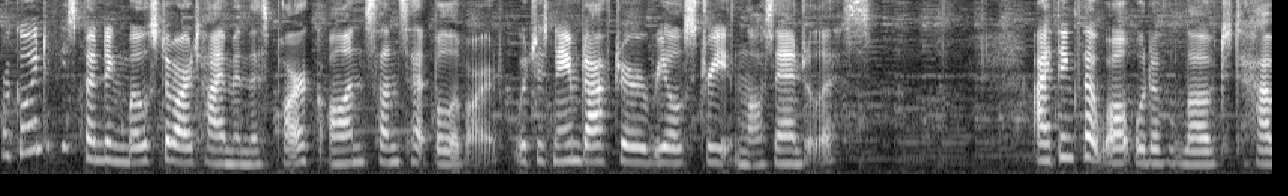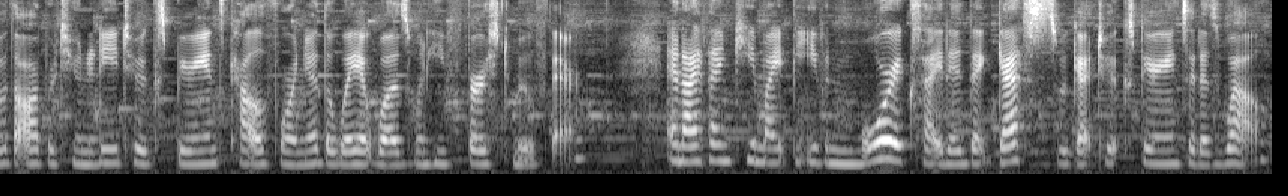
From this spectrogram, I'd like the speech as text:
We're going to be spending most of our time in this park on Sunset Boulevard, which is named after a real street in Los Angeles. I think that Walt would have loved to have the opportunity to experience California the way it was when he first moved there, and I think he might be even more excited that guests would get to experience it as well.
